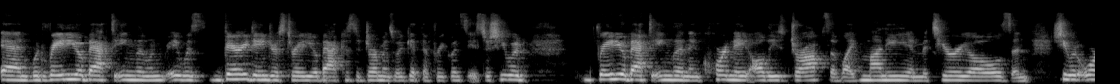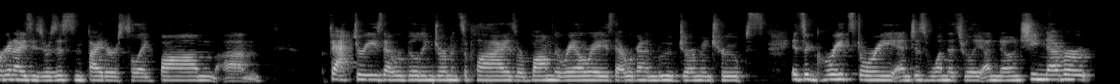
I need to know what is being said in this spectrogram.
and would radio back to England when it was very dangerous to radio back because the Germans would get the frequency. So she would radio back to England and coordinate all these drops of like money and materials. And she would organize these resistance fighters to like bomb um, factories that were building German supplies or bomb the railways that were going to move German troops. It's a great story and just one that's really unknown. She never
